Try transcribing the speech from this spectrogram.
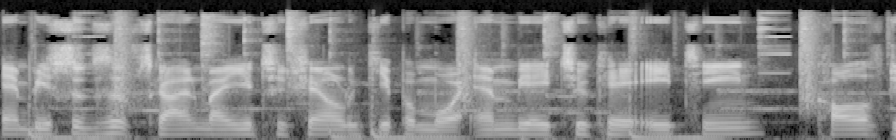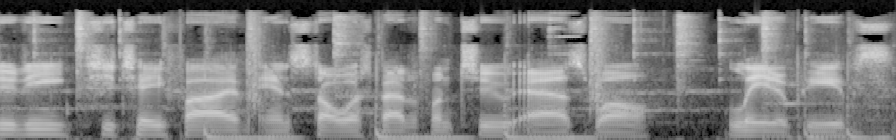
And be sure to subscribe to my YouTube channel to keep up more NBA 2K18, Call of Duty, GTA 5, and Star Wars Battlefront 2 as well. Later, peeps.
